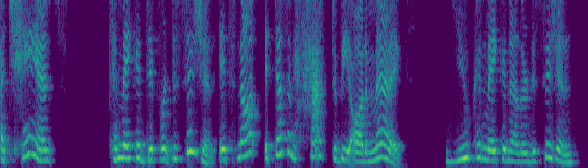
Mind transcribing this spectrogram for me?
a chance to make a different decision. It's not, it doesn't have to be automatic. You can make another decision.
